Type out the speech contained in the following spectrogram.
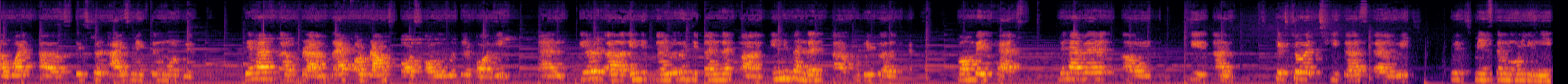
uh, white uh, textured eyes, make them more beautiful. They have a brown, black or brown spots all over their body, and they're uh, really dependent, uh, independent uh, compared to other cats. Bombay cats, they have a um, uh, textured cheetahs, uh, which which makes them more unique.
